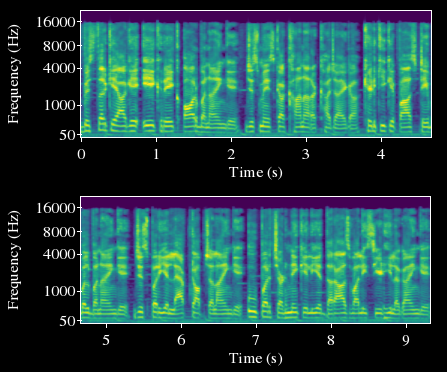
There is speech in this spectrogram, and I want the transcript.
बिस्तर के आगे एक रेक और बनाएँगे, जिसमें इसका खाना रखा जाएगा। खिड़की के पास टेबल बनाएँगे, जिस पर ये लैपटॉप चलाएँगे। ऊपर चढ़ने के लिए दराज वाली सीढ़ी लगाएँगे,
